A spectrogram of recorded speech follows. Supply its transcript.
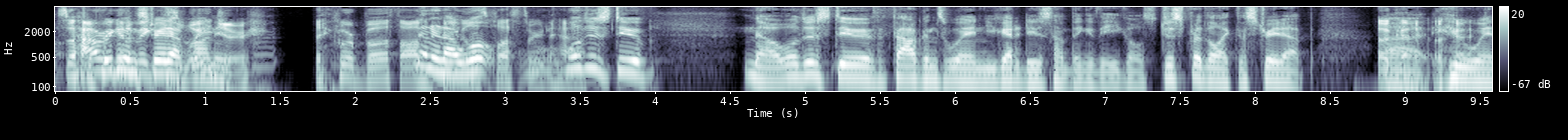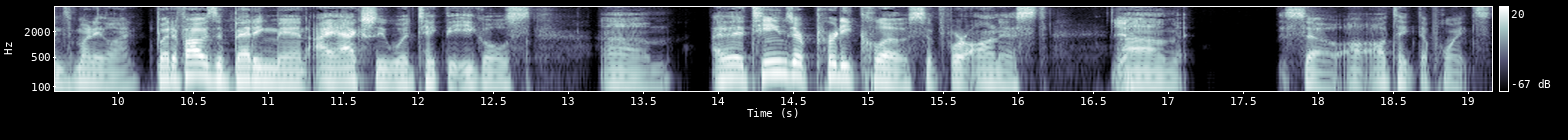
so how are we going to straight this up money- wager? We're both on no, no, no. Eagles We'll, plus three and a half. we'll just do. No, we'll just do if the Falcons win, you got to do something of the Eagles, just for the like the straight up okay, uh, okay. who wins money line. But if I was a betting man, I actually would take the Eagles. Um, I think the teams are pretty close if we're honest. Yeah. Um, so I'll, I'll take the points.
